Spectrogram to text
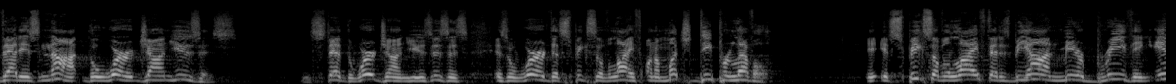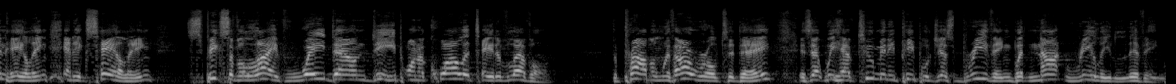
That is not the word John uses. Instead, the word John uses is, is a word that speaks of life on a much deeper level. It, it speaks of a life that is beyond mere breathing, inhaling, and exhaling. It speaks of a life way down deep on a qualitative level. The problem with our world today is that we have too many people just breathing but not really living.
